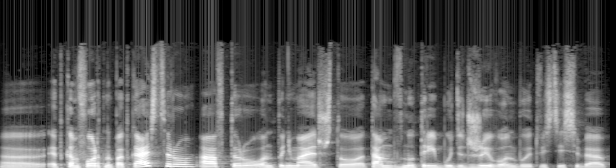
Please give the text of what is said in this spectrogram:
Э, это комфортно подкастеру, автору, он понимает, что там внутри будет живо, он будет вести себя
